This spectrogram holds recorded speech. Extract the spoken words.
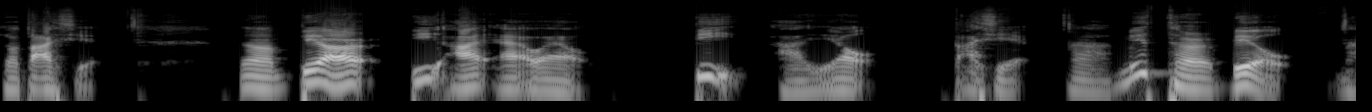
要大写。那 b r b i l l b 啊也要大写。啊，Mr. Bill 啊，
